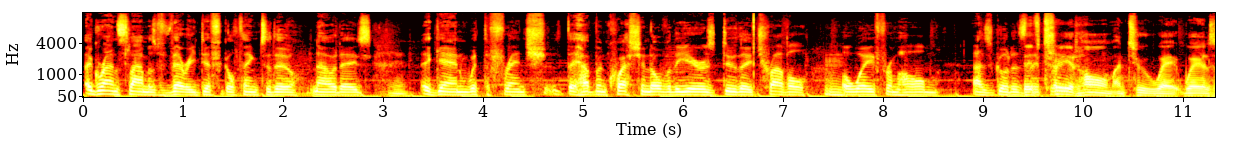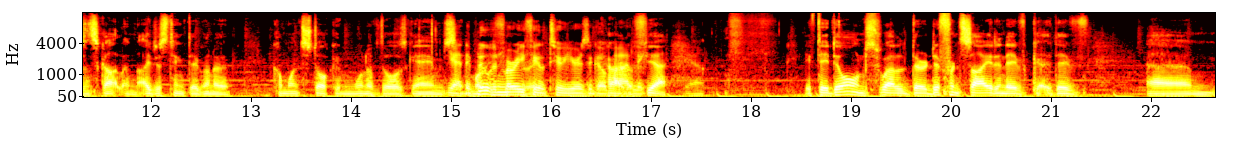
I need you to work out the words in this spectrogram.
A Grand Slam is a very difficult thing to do nowadays. Mm. Again, with the French, they have been questioned over the years do they travel mm. away from home as good as they've they three at home and two away, Wales and Scotland. I just think they're going to come unstuck in one of those games. Yeah, they blew in Murrayfield two years ago Cardiff, badly. Yeah. yeah. If they don't, well, they're a different side and they've they've um,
